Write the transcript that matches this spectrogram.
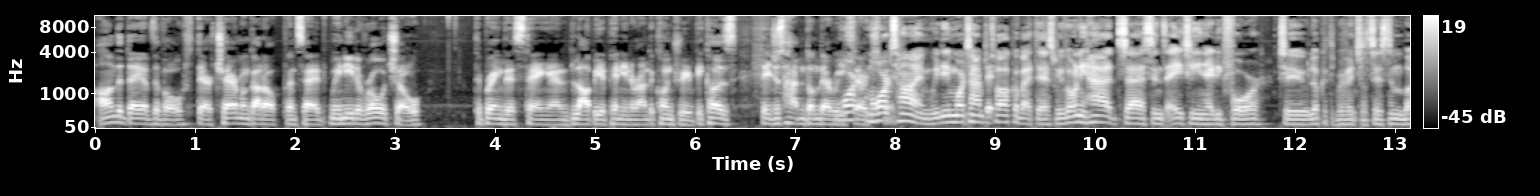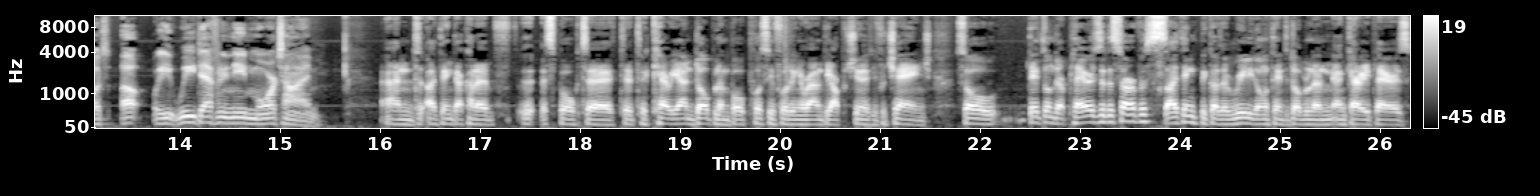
On the day of the vote, their chairman got up and said, "We need a roadshow to bring this thing and lobby opinion around the country because they just hadn't done their research. More, more time. We need more time to they, talk about this. We've only had uh, since 1884 to look at the provincial system, but oh, we, we definitely need more time. And I think that kind of uh, spoke to, to, to Kerry and Dublin, both pussyfooting around the opportunity for change. So they've done their players a disservice, I think, because I really don't think the Dublin and, and Kerry players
